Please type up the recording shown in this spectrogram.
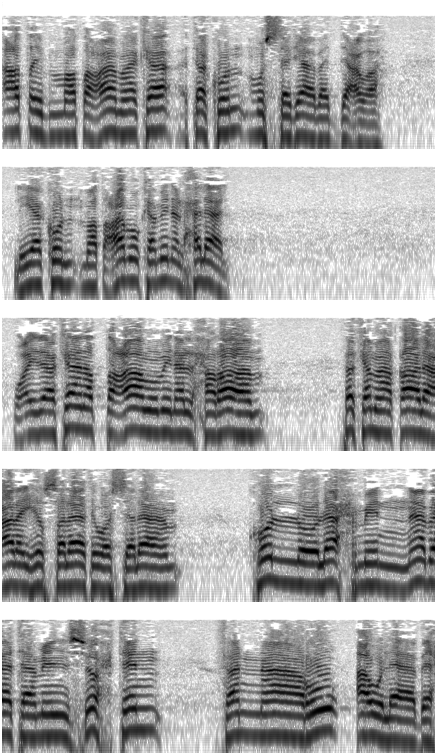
أطب مطعمك تكن مستجاب الدعوة ليكن مطعمك من الحلال. وإذا كان الطعام من الحرام فكما قال عليه الصلاة والسلام كل لحم نبت من سحت فالنار أولى به.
